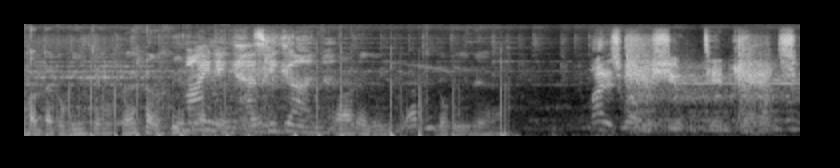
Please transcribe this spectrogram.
Kalau tak kopi Mining has begun. Kalau ada kopi, ada kopi dia. Might as well be shooting tin cans.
